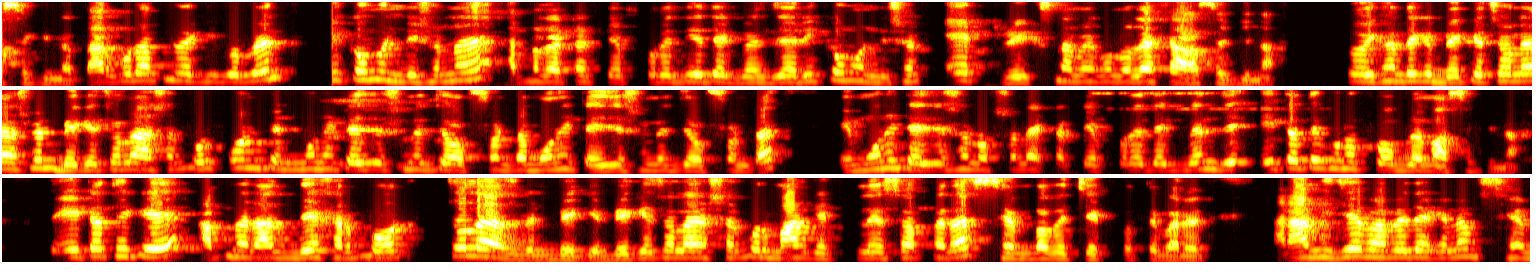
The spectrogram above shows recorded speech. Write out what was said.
আছে কিনা। তারপর আপনারা কি করবেন? রিকমেন্ডেশনে আপনারা একটা ট্যাপ করে দিয়ে দেখবেন যে রিকমেন্ডেশন এট রিক্স নামে কোনো লেখা আছে কিনা। তো এখান থেকে বেঁকে চলে আসবেন। বেঁকে চলে আসার পর কন্টেন্ট মনিটাইজেশনের যে অপশনটা মনিটাইজেশনের যে অপশনটা এই মনিটাইজেশন অপশনে একটা টেপ করে দেখবেন যে এটাতে কোনো প্রবলেম আছে কিনা। তো এটা থেকে আপনারা দেখার পর চলে আসবেন বেঁকে। বেঁকে চলে আসার পর মার্কেট প্লেস আপনারা সেম ভাবে চেক করতে পারেন। আর আমি যেভাবে দেখালাম সেম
